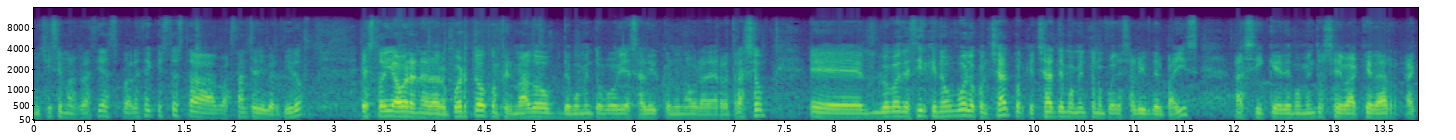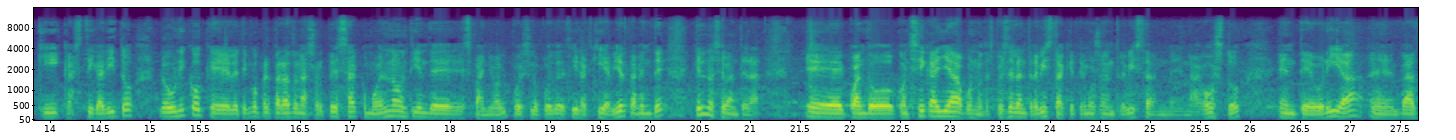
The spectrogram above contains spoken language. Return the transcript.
Muchísimas gracias. Parece que esto está bastante divertido. Estoy ahora en el aeropuerto, confirmado, de momento voy a salir con una hora de retraso. Eh, luego decir que no vuelo con Chad porque Chad de momento no puede salir del país, así que de momento se va a quedar aquí castigadito. Lo único que le tengo preparado una sorpresa, como él no entiende español, pues lo puedo decir aquí abiertamente, que él no se va a enterar. Eh, cuando consiga ya, bueno, después de la entrevista, que tenemos una entrevista en, agosto, en teoría eh, va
